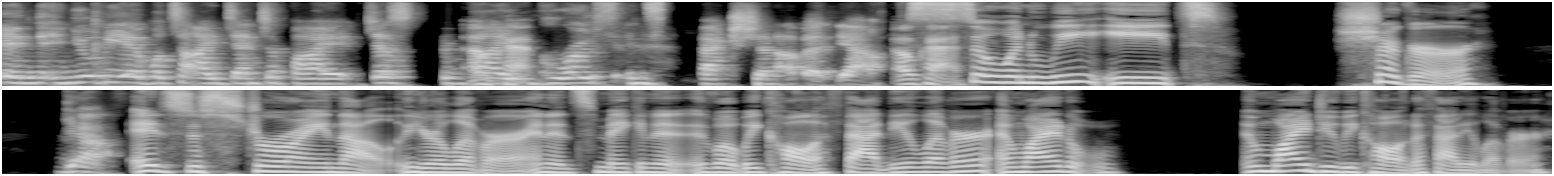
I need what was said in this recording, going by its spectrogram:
and, and you'll be able to identify it just by okay. gross inspection of it. Yeah. Okay. So when we eat sugar, yeah, it's destroying that your liver and it's making it what we call a fatty liver. And why do and why do we call it a fatty liver?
